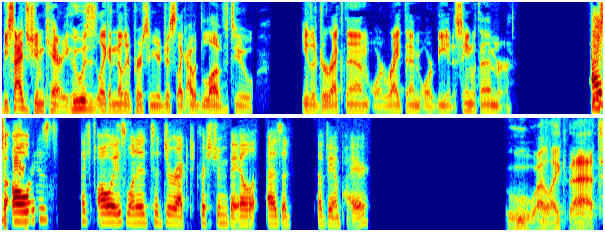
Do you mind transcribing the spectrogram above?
besides Jim Carrey, who is like another person you're just like I would love to either direct them or write them or be in a scene with them or I've something. always I've always wanted to direct Christian Bale as a a vampire. Ooh, I like that.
